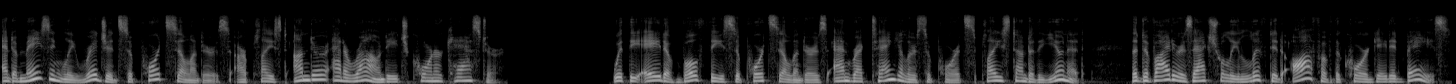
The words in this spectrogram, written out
and amazingly rigid support cylinders are placed under and around each corner caster. With the aid of both these support cylinders and rectangular supports placed under the unit, the divider is actually lifted off of the corrugated base.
